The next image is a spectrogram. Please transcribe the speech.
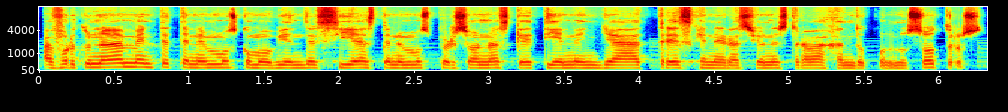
Afortunadamente tenemos, como bien decías, tenemos personas que tienen ya tres generaciones trabajando con nosotros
